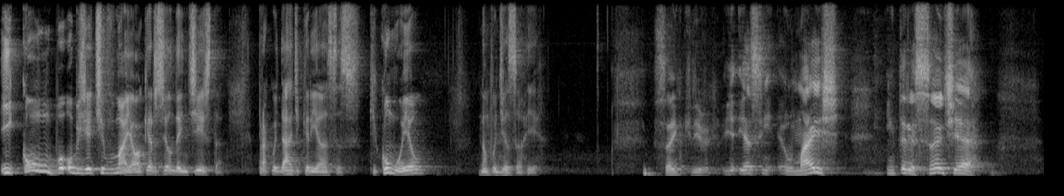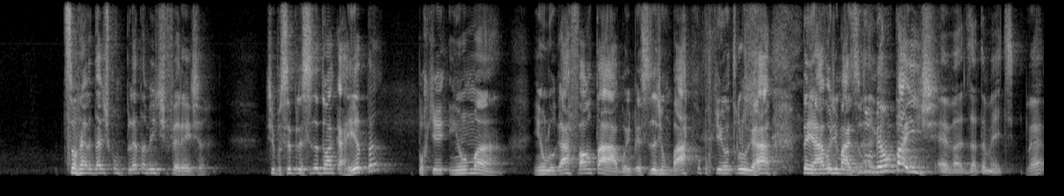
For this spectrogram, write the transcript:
E com um objetivo maior, eu quero ser um dentista para cuidar de crianças que, como eu, não uhum. podia sorrir. Isso é incrível. E, e, assim, o mais interessante é. São realidades completamente diferentes. Né? Tipo, você precisa de uma carreta, porque em, uma, em um lugar falta água, e precisa de um barco, porque em outro lugar tem água demais. Tudo no mesmo país. É, exatamente. Né?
